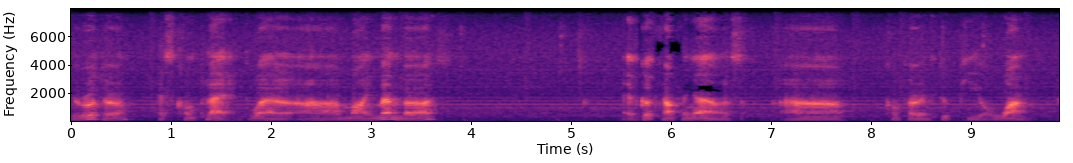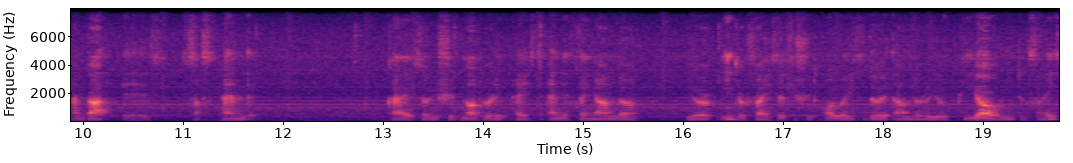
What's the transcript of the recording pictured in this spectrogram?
The router has complained. Well, uh, my members have got something else uh, comparing to PO1 and that is suspended okay so you should not really paste anything under your interfaces you should always do it under your PO interface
